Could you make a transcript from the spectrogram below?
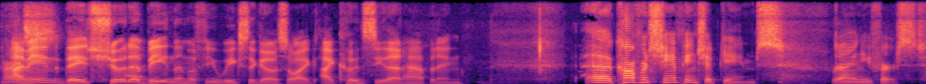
Nice. I mean, they should have beaten them a few weeks ago, so I I could see that happening. uh, conference championship games. Ryan, you first.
